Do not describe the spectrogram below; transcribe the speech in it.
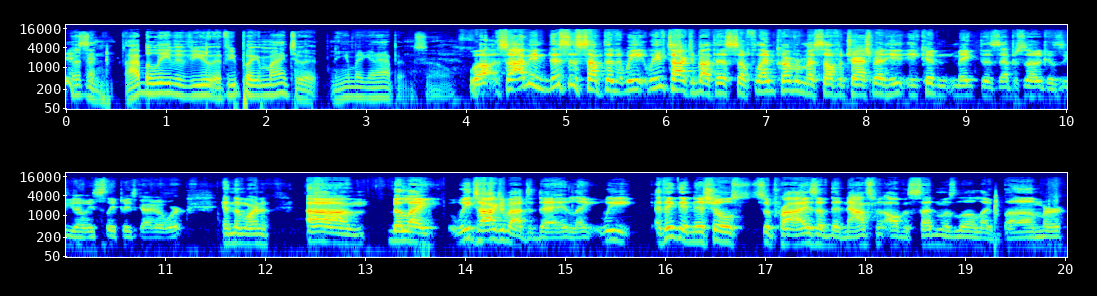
Listen, I believe if you if you put your mind to it, you can make it happen. So Well, so I mean, this is something that we we've talked about this. So Flame Carver, myself, and Trashman, he he couldn't make this episode because you know he's sleepy. He's got to go to work in the morning. Um, but like we talked about today, like we, I think the initial surprise of the announcement all of a sudden was a little like bummer,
